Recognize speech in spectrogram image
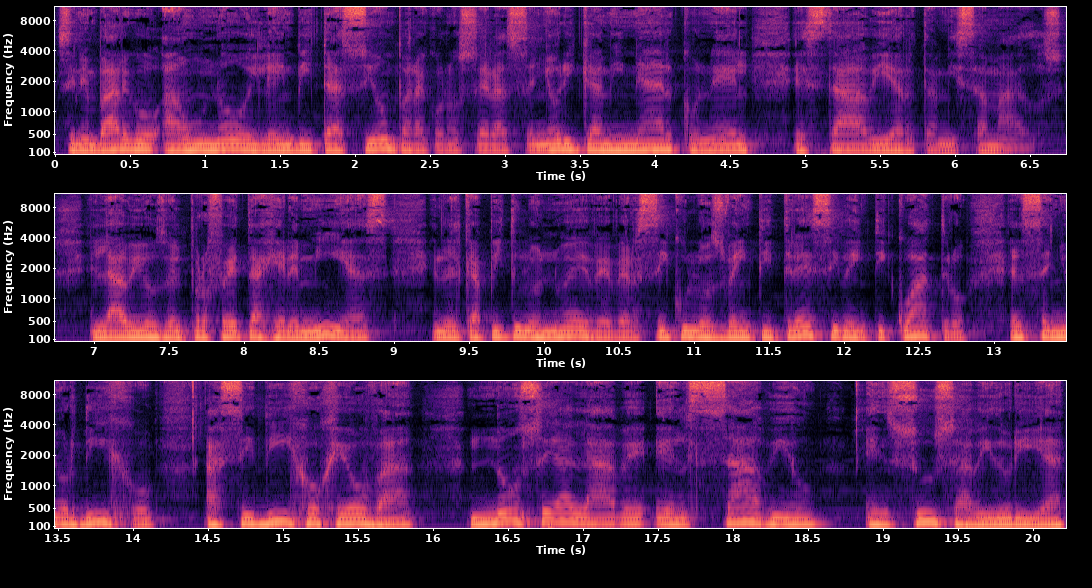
Sin embargo, aún hoy la invitación para conocer al Señor y caminar con Él está abierta, mis amados. En labios del profeta Jeremías, en el capítulo 9, versículos 23 y 24, el Señor dijo, Así dijo Jehová, no se alabe el sabio en su sabiduría,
